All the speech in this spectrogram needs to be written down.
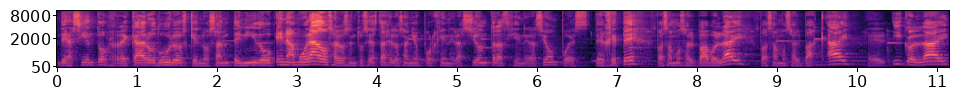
de asientos recaro duros que nos han tenido enamorados a los entusiastas de los años por generación tras generación, pues del GT pasamos al Bubble Eye, pasamos al Back Eye, el Eagle Eye,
